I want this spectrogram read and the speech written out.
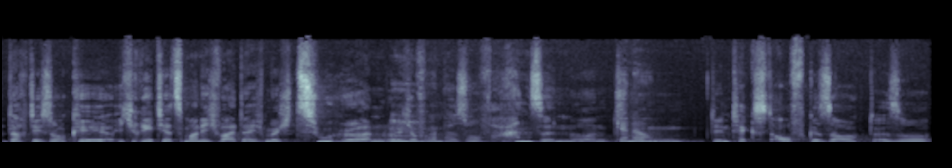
dachte ich so, okay, ich rede jetzt mal nicht weiter, ich möchte zuhören, weil ich auf einmal so Wahnsinn, ne? Und Genau. den Text aufgesaugt, also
